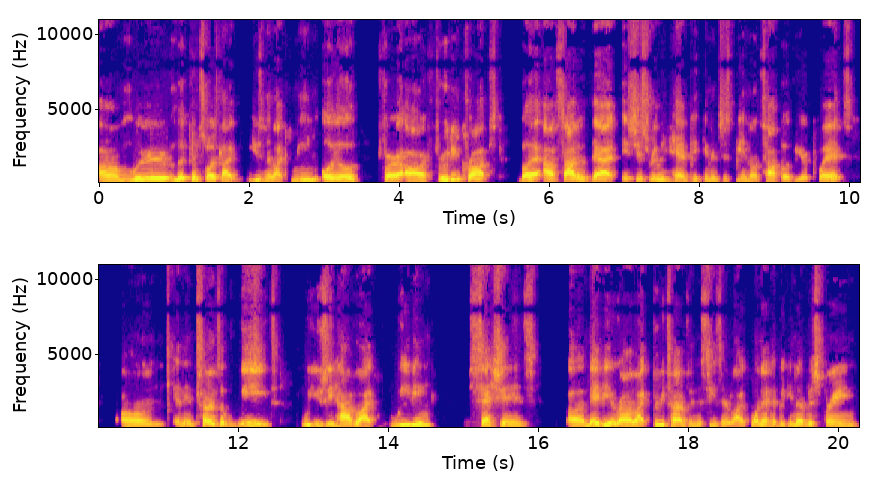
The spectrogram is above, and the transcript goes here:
Um, we're looking towards like using like neem oil for our fruiting crops. But outside of that, it's just really handpicking and just being on top of your plants. Um, and in terms of weeds, we usually have like weeding sessions, uh, maybe around like three times in the season, like one at the beginning of the spring,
